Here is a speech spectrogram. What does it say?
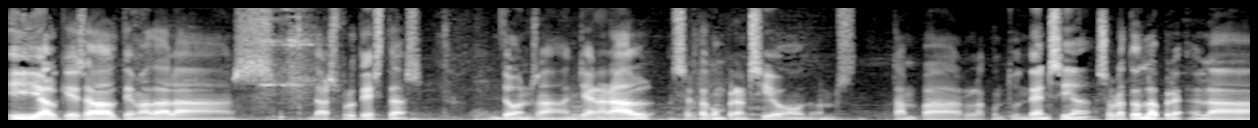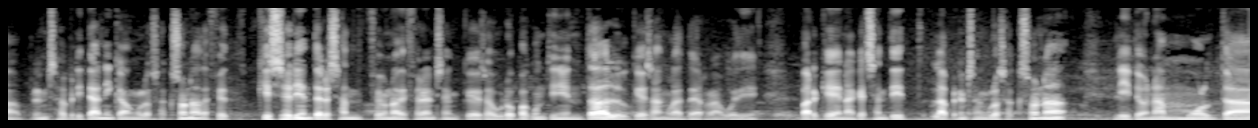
i el que és el tema de les, de les protestes, doncs en general, certa comprensió doncs, tant per la contundència, sobretot la, pre la premsa britànica anglosaxona, de fet, aquí seria interessant fer una diferència en què és Europa continental i el que és Anglaterra, vull dir, perquè en aquest sentit la premsa anglosaxona li dona molta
